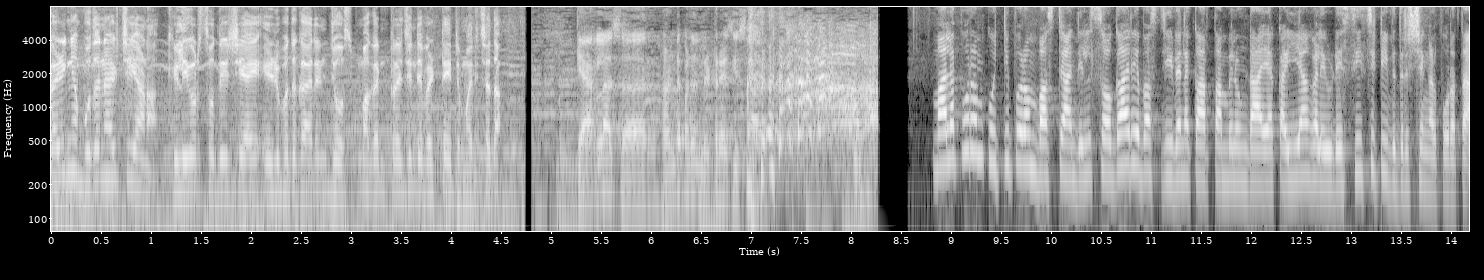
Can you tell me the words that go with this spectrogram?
കഴിഞ്ഞ ബുധനാഴ്ചയാണ് കിളിയൂർ സ്വദേശിയായ എഴുപതുകാരൻ ജോസ് മകൻ പ്രജിന്റെ വെട്ടേറ്റ് മരിച്ചത്. Kerala sir hundred percent literacy sir Malappuram Kuttippuram bus സ്റ്റാൻഡിൽ സ്വകാര്യ ബസ് ജീവനക്കാർ തമ്മിലുണ്ടായ കയ്യാങ്കളിയുടെ സി സി ടി വി ദൃശ്യങ്ങൾ പുറത്ത്.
